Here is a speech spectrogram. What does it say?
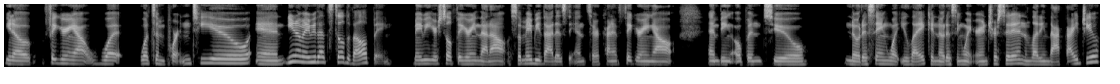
you know, figuring out what what's important to you and you know maybe that's still developing maybe you're still figuring that out. So maybe that is the answer, kind of figuring out and being open to noticing what you like and noticing what you're interested in and letting that guide you.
